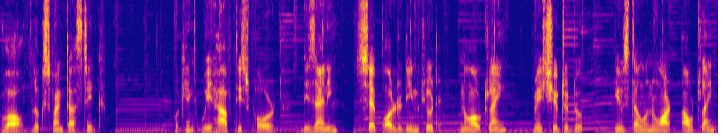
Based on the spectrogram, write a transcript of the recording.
wow looks fantastic. Okay we have this for designing. Shape already included no outline. Make sure to do use the one outline.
